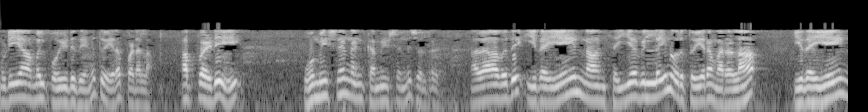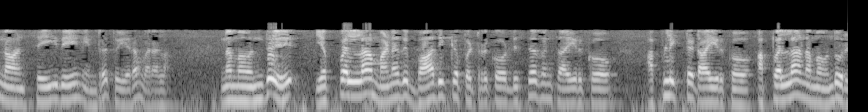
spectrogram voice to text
முடியாமல் போயிடுதுன்னு துயரப்படலாம். அப்படி ஒமிஷன் அண்ட் கமிஷன் சொல்றது. அதாவது இதை ஏன் நான் செய்யவில்லைன்னு ஒரு துயரம் வரலாம். இதை ஏன் நான் செய்தேன் என்ற துயரம் வரலாம். நம்ம வந்து எப்பெல்லாம் மனது பாதிக்கப்பட்டிருக்கோ டிஸ்டர்பன்ஸ் ஆயிருக்கோ அப்ளிக்டட் ஆயிருக்கோ அப்பெல்லாம் நம்ம வந்து ஒரு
